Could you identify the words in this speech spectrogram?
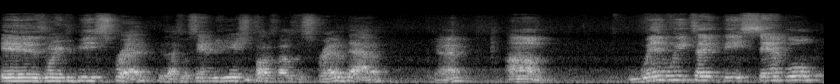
is going to be spread, because that's what standard deviation talks about, is the spread of data. Okay? Um, when we take the sample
